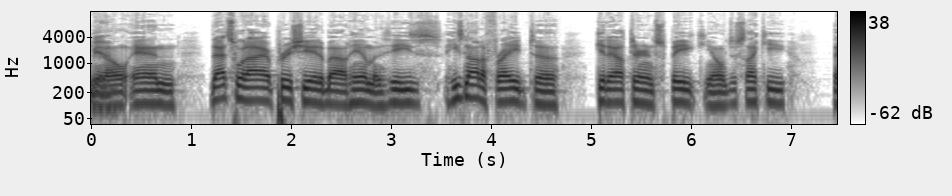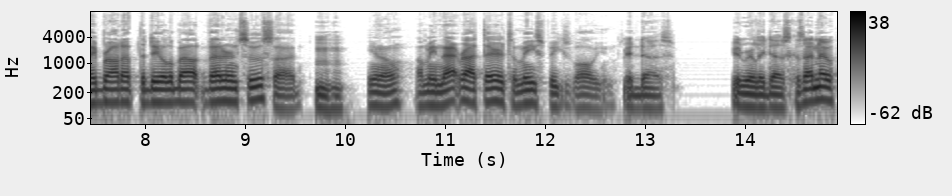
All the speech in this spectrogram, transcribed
you yeah. know, and that's what I appreciate about him. And he's he's not afraid to get out there and speak, you know, just like he they brought up the deal about veteran suicide. Mm-hmm. You know, I mean that right there to me speaks volumes. It does, it really does. Because I know,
